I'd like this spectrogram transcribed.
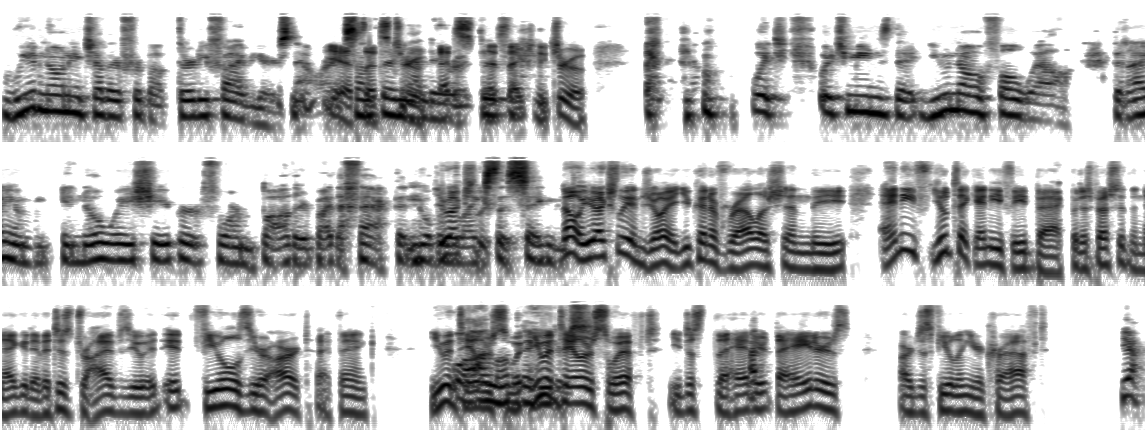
we've known each other for about 35 years now, right? yes, that's true. That's that's actually true. which which means that you know full well that I am in no way, shape, or form bothered by the fact that nobody actually- likes this segment. No, you actually enjoy it. You kind of relish in the any. You'll take any feedback, but especially the negative. It just drives you. It, it fuels your art. I think you and Well, Taylor. Swift, you and. Taylor Swift. You just the hater, the haters are just fueling your craft. Yeah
